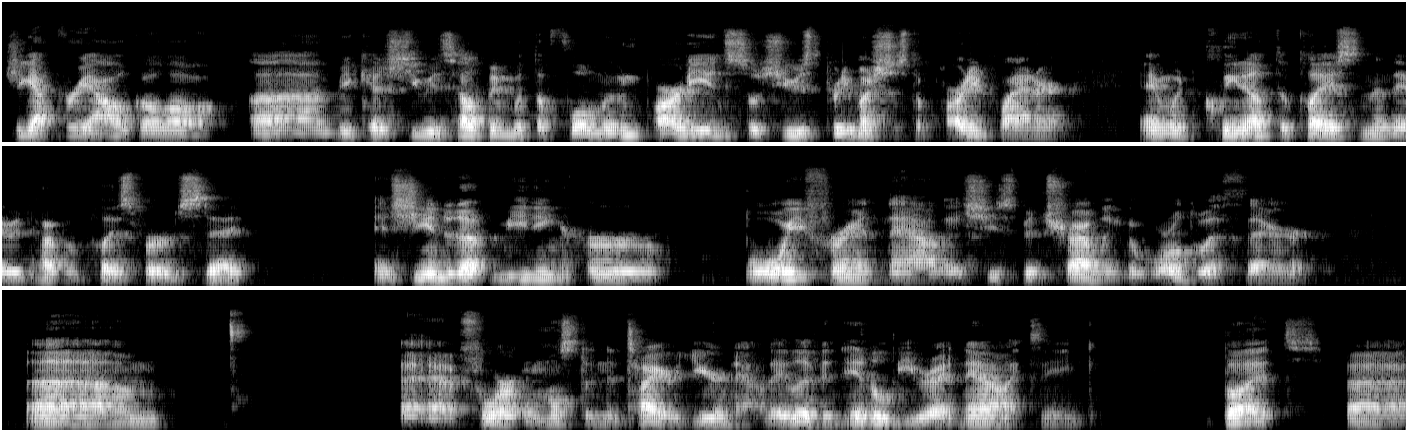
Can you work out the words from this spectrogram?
She got free alcohol uh, because she was helping with the full moon party, and so she was pretty much just a party planner and would clean up the place, and then they would have a place for her to stay. And she ended up meeting her boyfriend now that she's been traveling the world with there um, uh, for almost an entire year now. They live in Italy right now, I think. But uh,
